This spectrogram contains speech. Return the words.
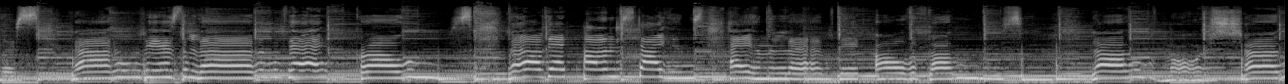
Joyous love is the love that grows, love that understands, and the love that overflows. Love more sure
